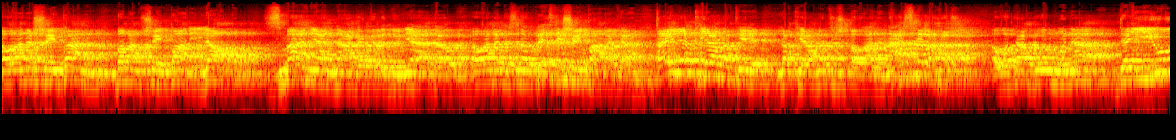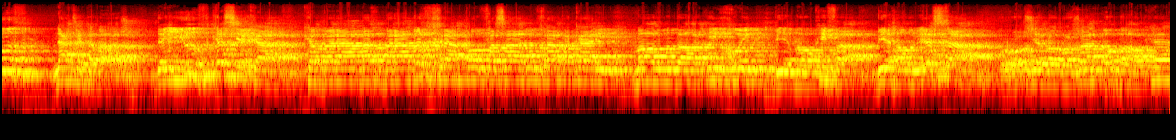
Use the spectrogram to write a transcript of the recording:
ئەوانە شەیتان بەڵام شەیتانی لاوە زمانیان ناگەڕێ لە دونیادا و ئەوانە دەچنە ڕێزی شەیتانەکان ئەی لە قیامەتێ لە قیامەتیش ئەوانە ناچنە بەهەشت ئەوەتا بۆ نمونە دەیوث ناچێتە بەهەشت دەیوث کەسێکە کە بەرابەر بەرابەر خراپە و فەساد و خراپەکاری ماڵ و منداڵەکەی خۆی بێ مەوقیفە بێ هەڵوێستە ڕۆژێ بە ڕۆژان ئەو باوکە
